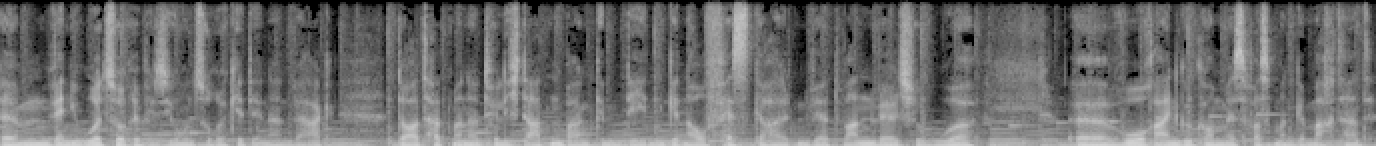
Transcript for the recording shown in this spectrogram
ähm, wenn die Uhr zur Revision zurückgeht in ein Werk, dort hat man natürlich Datenbanken, in denen genau festgehalten wird, wann welche Uhr äh, wo reingekommen ist, was man gemacht hat.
